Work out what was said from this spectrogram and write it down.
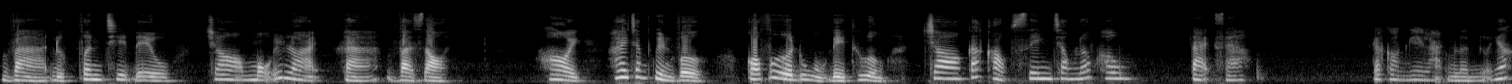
và được phân chia đều cho mỗi loại khá và giỏi. Hỏi 200 quyển vở có vừa đủ để thưởng cho các học sinh trong lớp không? Tại sao? Các con nghe lại một lần nữa nhé.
